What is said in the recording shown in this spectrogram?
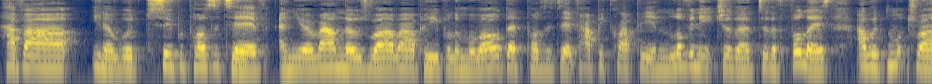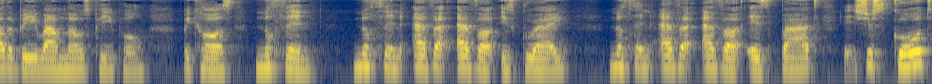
have our, you know, we're super positive and you're around those rah rah people and we're all dead positive, happy clappy and loving each other to the fullest, I would much rather be around those people because nothing, nothing ever, ever is grey. Nothing ever, ever is bad. It's just good,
